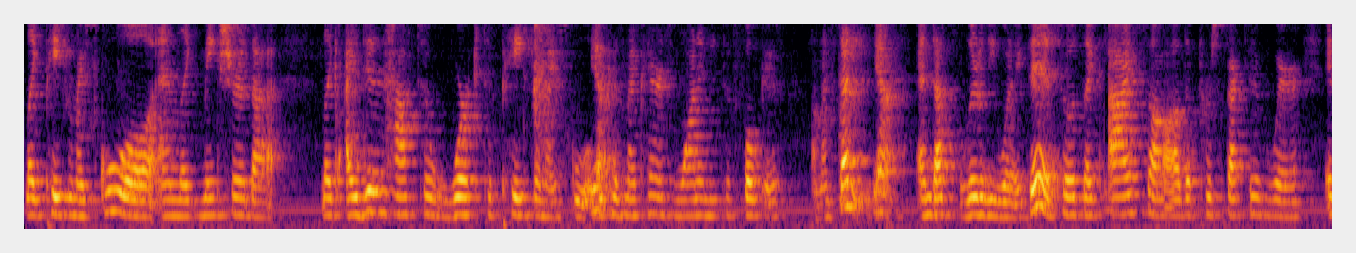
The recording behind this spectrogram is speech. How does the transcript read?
like pay for my school and like make sure that like I didn't have to work to pay for my school Yeah. because my parents wanted me to focus on my studies. Yeah. And that's literally what I did. So it's like I saw the perspective where it's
